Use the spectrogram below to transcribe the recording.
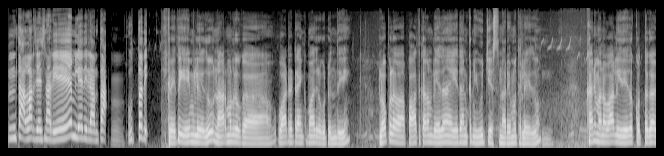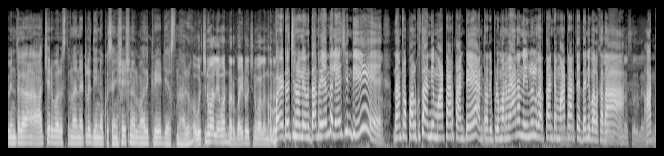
ఎంత అల్లరి చేసినారు ఏం లేదు ఇదంతా. ఉత్తది. ఇక్కడైతే ఏం లేదు నార్మల్గా ఒక వాటర్ ట్యాంక్ మాదిరి ఒకటి ఉంది. లోపల పాతకాలంలో ఏదైనా ఏదానికైనా యూజ్ చేస్తున్నారేమో తెలియదు. కానీ మన వాళ్ళు ఇదేదో కొత్తగా వింతగా ఆశ్చర్యపరుస్తుంది అన్నట్లు దీన్ని ఒక సెన్సేషనల్ మాది క్రియేట్ చేస్తున్నారు. వచ్చిన వాళ్ళు ఏమంటున్నారు? బయట వచ్చిన వాళ్ళందరూ? బయట వచ్చిన వాళ్ళు ఏమో దాంట్లో ఏందో లేచింది. దాంట్లో పలుకుతా అన్ని మాట్లాడతా అంటే అంటారు. ఇప్పుడు మనం ఏడన్నా ఇల్లులు కడతా అంటే మాట్లాడితే దాన్ని పలకదా? అట్ట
